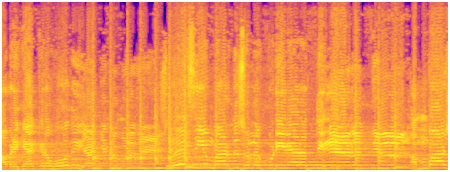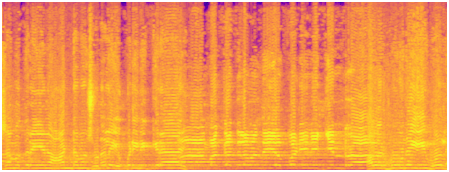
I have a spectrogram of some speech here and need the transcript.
அப்படி கேட்கிற போது சோசியம் பார்த்து சொல்லக்கூடிய நேரத்தில் அம்பா சமுத்திரையின் ஆண்டவன் சுடலை எப்படி நிற்கிறார்? பக்கத்துல வந்து எப்படி நிற்கின்றார்? அவர் பூனை போல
